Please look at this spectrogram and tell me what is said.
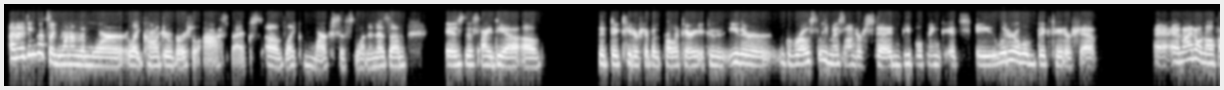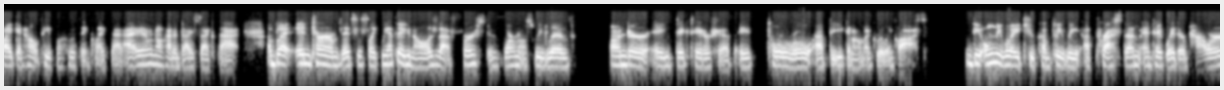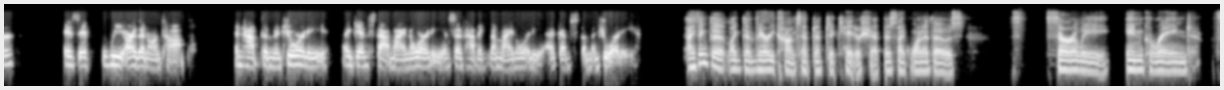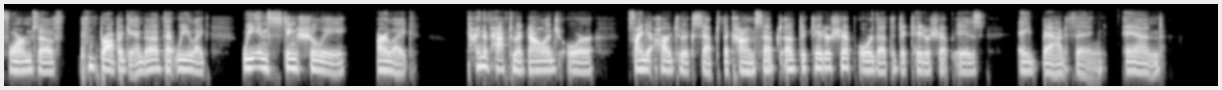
And i think that's like one of the more like controversial aspects of like marxist leninism is this idea of the dictatorship of the proletariat because it's either grossly misunderstood and people think it's a literal dictatorship and i don't know if i can help people who think like that i don't know how to dissect that but in terms it's just like we have to acknowledge that first and foremost we live under a dictatorship a total rule of the economic ruling class. The only way to completely oppress them and take away their power is if we are then on top and have the majority against that minority instead of having the minority against the majority. I think that like the very concept of dictatorship is like one of those thoroughly ingrained forms of propaganda that we like we instinctually are like kind of have to acknowledge or find it hard to accept the concept of dictatorship or that the dictatorship is a bad thing. And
